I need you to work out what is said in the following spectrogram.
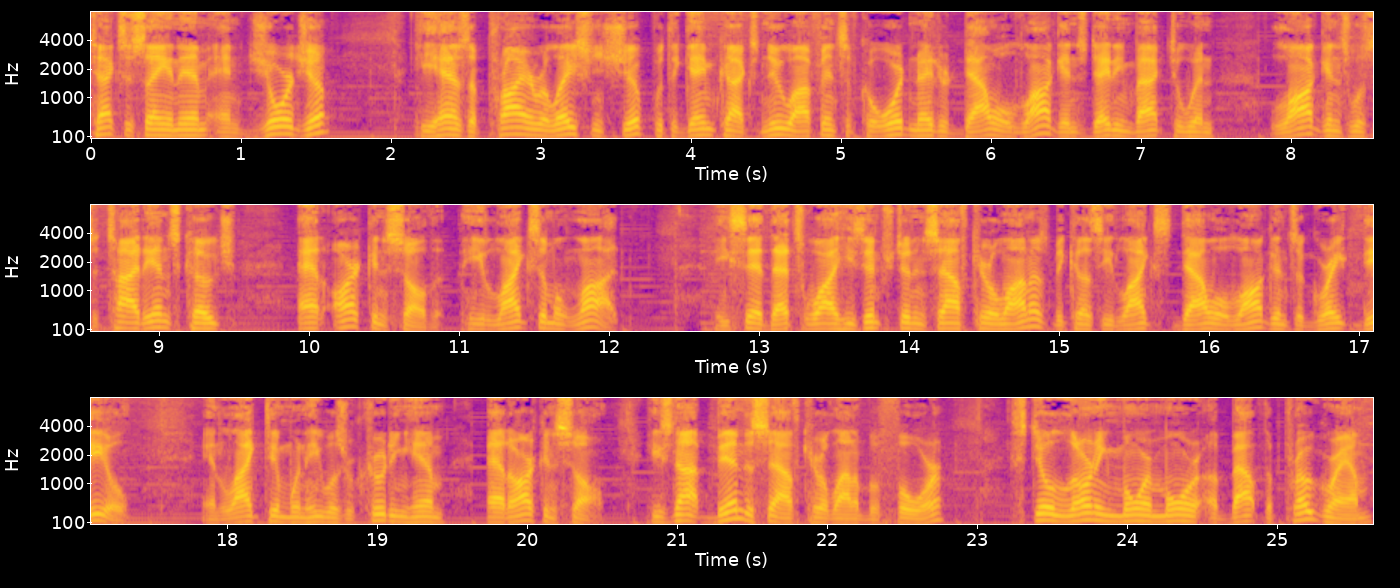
Texas A&M, and Georgia. He has a prior relationship with the Gamecocks' new offensive coordinator, Dowell Loggins, dating back to when Loggins was the tight ends coach at Arkansas. He likes him a lot. He said that's why he's interested in South Carolina is because he likes Dowell Loggins a great deal and liked him when he was recruiting him at Arkansas. He's not been to South Carolina before, still learning more and more about the program,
